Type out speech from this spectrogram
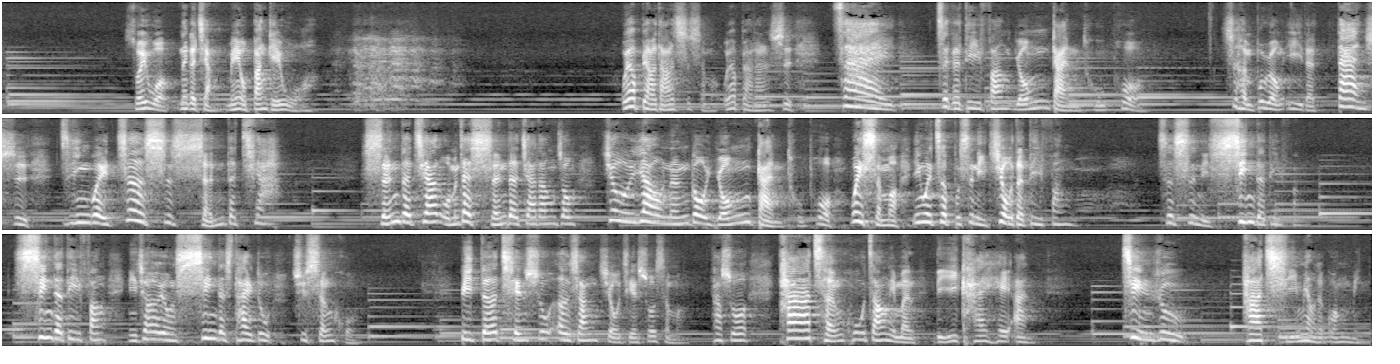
所以我那个奖没有颁给我。我要表达的是什么？我要表达的是，在这个地方勇敢突破是很不容易的，但是因为这是神的家。神的家，我们在神的家当中就要能够勇敢突破。为什么？因为这不是你旧的地方，这是你新的地方。新的地方，你就要用新的态度去生活。彼得前书二章九节说什么？他说：“他曾呼召你们离开黑暗，进入他奇妙的光明。”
